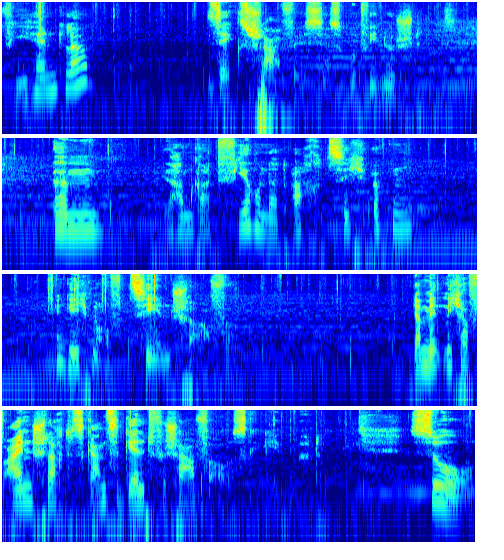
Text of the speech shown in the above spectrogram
Viehhändler. Sechs Schafe ist ja so gut wie nichts. Ähm, wir haben gerade 480 Öcken. Dann gehe ich mal auf 10 Schafe. Damit nicht auf einen Schlag das ganze Geld für Schafe wird. So.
